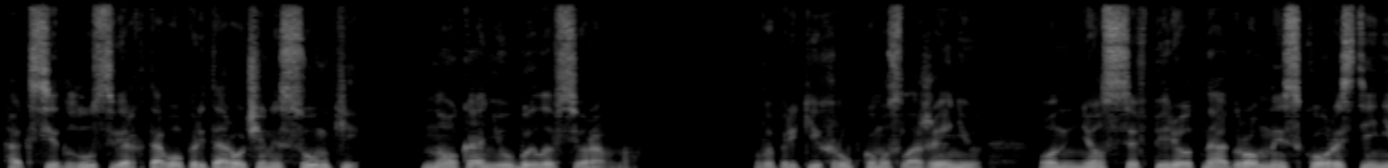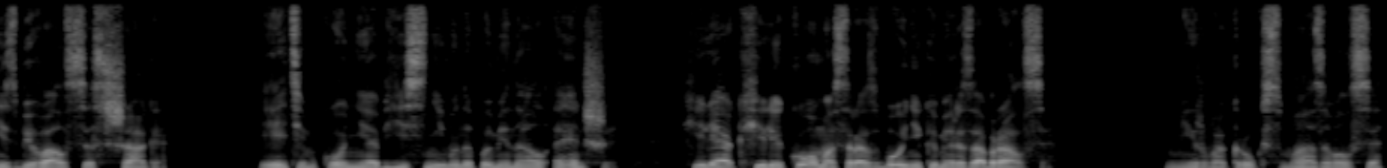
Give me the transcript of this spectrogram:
а к седлу сверх того приторочены сумки. Но коню было все равно. Вопреки хрупкому сложению, он несся вперед на огромной скорости и не сбивался с шага. Этим конь необъяснимо напоминал Энши. Хиляк хиликома с разбойниками разобрался. Мир вокруг смазывался,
